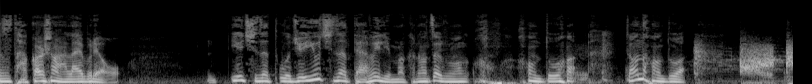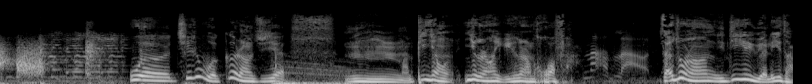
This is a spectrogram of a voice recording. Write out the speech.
但是他个儿上还来不了，尤其在我觉得，尤其在单位里面，可能这种人很很多，真的很多。我其实我个人觉得，嗯，毕竟一个人有一个人的活法。这种人，你第一远离他，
